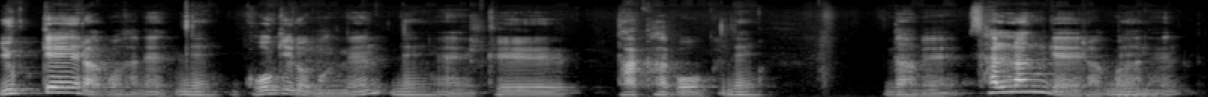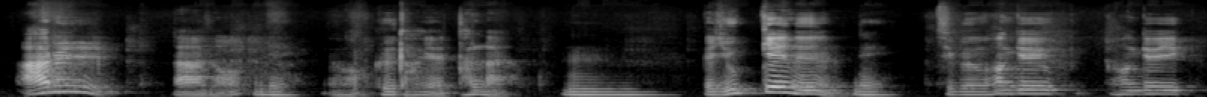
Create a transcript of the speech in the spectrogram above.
육개라고 하는 네. 고기로 먹는 네. 예, 그 닭하고 네. 그다음에 산란계라고 네. 하는 알을 낳아서 네. 어, 그 닭에 달라요. 음. 그러니까 육개는 네. 지금 황교익 황교익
